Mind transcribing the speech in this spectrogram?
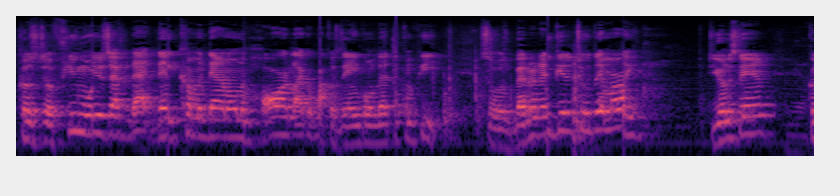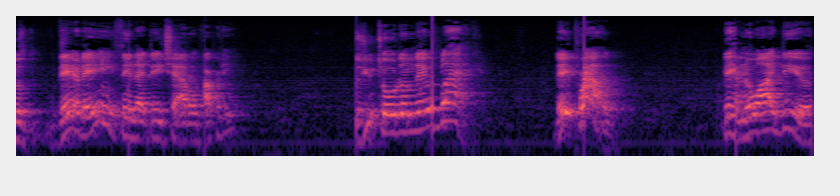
Because a few more years after that, they coming down on them hard like a rock because they ain't going to let them compete. So it's better that you get it to them early. Do you understand? Because there, they ain't thinking that they chattel property. You told them they were black. They proud. They have no idea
